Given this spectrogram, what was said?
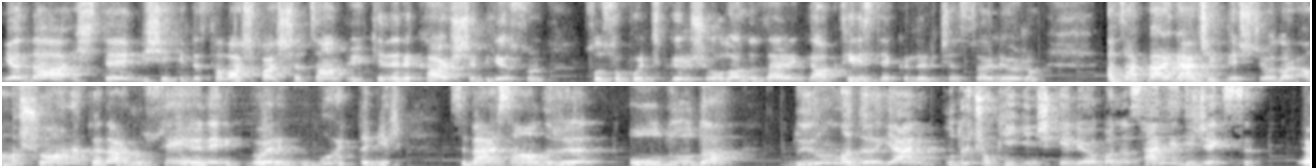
ya da işte bir şekilde savaş başlatan ülkelere karşı biliyorsun sosyopolitik görüşü olan özellikle aktivist hackerlar için söylüyorum ataklar gerçekleştiriyorlar. Ama şu ana kadar Rusya'ya yönelik böyle bu boyutta bir siber saldırı olduğu da duyulmadı. Yani bu da çok ilginç geliyor bana. Sen ne diyeceksin? Ee,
